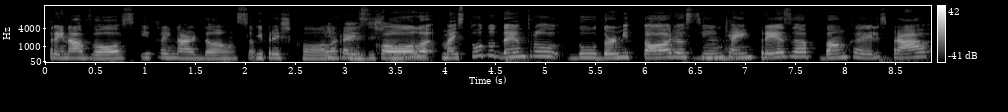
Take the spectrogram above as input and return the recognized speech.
treinar voz, ir treinar dança. ir pra escola. ir pra eles escola, mas tudo dentro do dormitório, assim, Uhum. que a empresa banca eles pra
